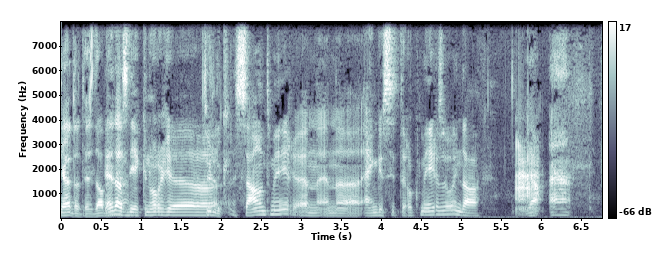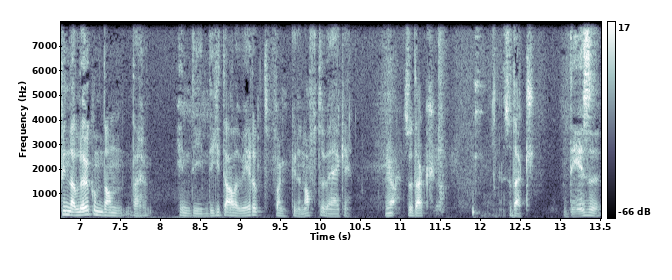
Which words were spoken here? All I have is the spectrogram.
ja, dat is dat. Hè, dat is die knorrige Tuurlijk. sound meer. En, en eh, Angus zit er ook meer zo in. Dat, Ja. ik vind dat leuk om dan daar in die digitale wereld van kunnen af te wijken. Ja. Zodat ik, zodat ik deze...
